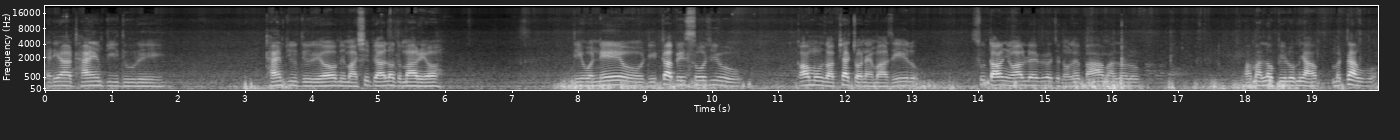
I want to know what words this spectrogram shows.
အဲ့ဒီဟာထိုင်းပြည်သူတွေထိုင်းပြည်သူတွေရောမြန်မာရှစ်ပြားလောက်သမားတွေရောဒီဝနေဟိုဒီကပ်ပေးဆိုးကြီးကိုကောင်းမွန်စွာဖြတ်ကျော်နိုင်ပါစေလို့ဆုတောင်းညောလွဲပြီးတော့ကျွန်တော်လည်းဘာမှလုပ်လို့ဘာမှလုပ်ပြလို့မရမတတ်ဘူးပေါ့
